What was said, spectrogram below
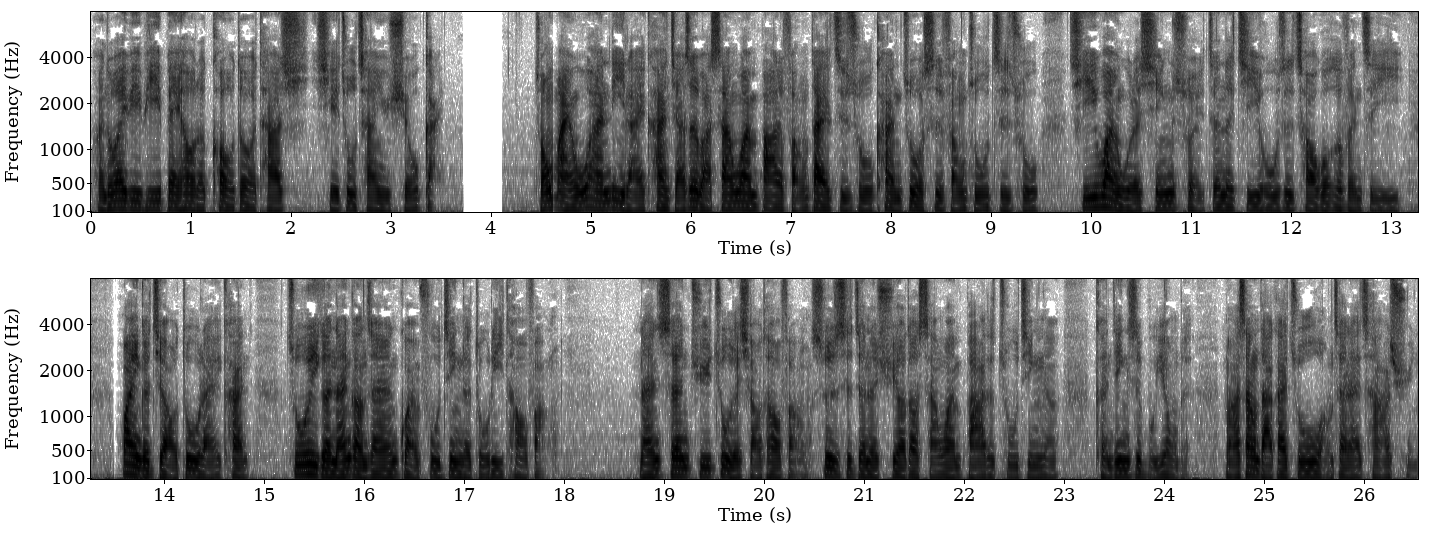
很多 A P P 背后的扣都有他协助参与修改。从买屋案例来看，假设把三万八的房贷支出看作是房租支出，七万五的薪水真的几乎是超过二分之一。换一个角度来看。租一个南港展览馆附近的独立套房，男生居住的小套房，是不是真的需要到三万八的租金呢？肯定是不用的。马上打开租屋网站来查询，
